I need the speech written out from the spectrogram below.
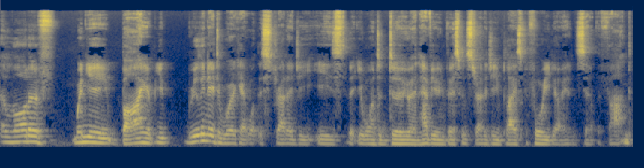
a lot of when you buy, you really need to work out what the strategy is that you want to do and have your investment strategy in place before you go ahead and set up the fund.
